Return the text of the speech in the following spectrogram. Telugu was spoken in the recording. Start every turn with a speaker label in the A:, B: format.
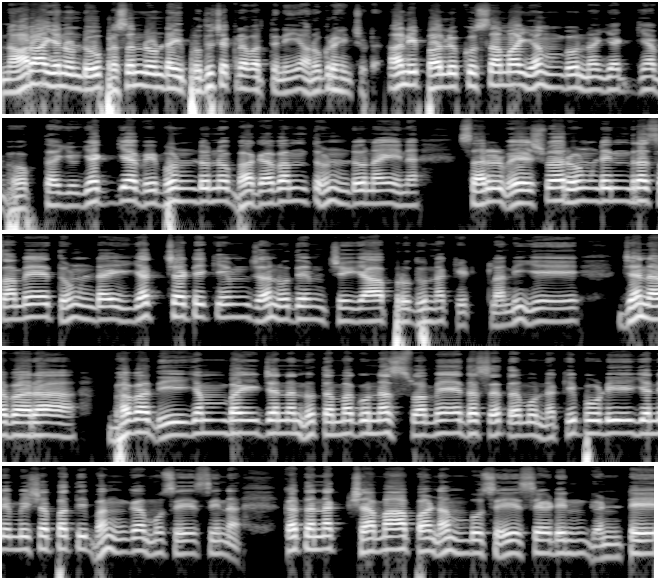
A: నారాయణుండు ప్రసన్నుండై పృథు చక్రవర్తిని అనుగ్రహించుట. అని పలుకు సమయంబున యజ్ఞ భోక్తయు యజ్ఞ విభుండును భగవంతుండునైన సర్వేశ్వరుండింద్ర సమేతుండై యచ్చటికిం జనుదించియా పృథున కిట్లనియే జనవరా భవదీయం జననుతమగున స్వమేధ కిపుడీయ నిమిషపతి భంగము చేసిన కథన క్షమాపణంబు చేసెడిన్ గంటే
